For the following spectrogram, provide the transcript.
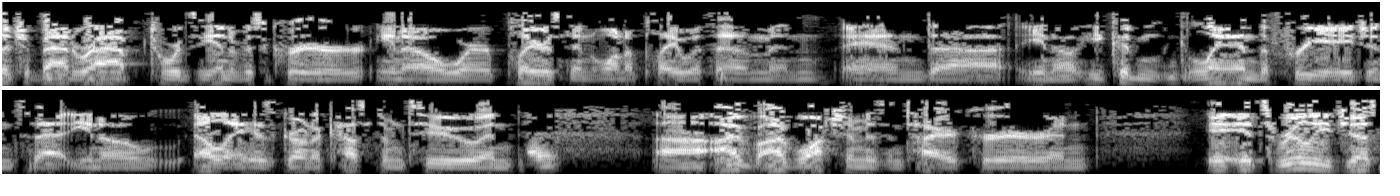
such a bad rap towards the end of his career, you know, where players didn't want to play with him, and and uh, you know he couldn't land the free agents that you know LA has grown accustomed to, and uh, I've I've watched him his entire career, and it's really just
